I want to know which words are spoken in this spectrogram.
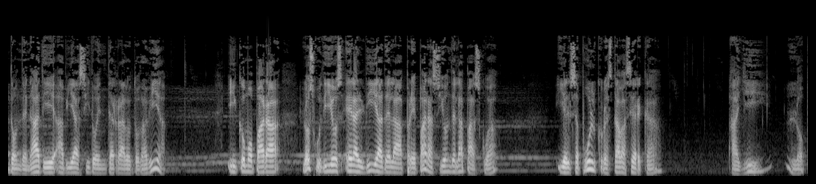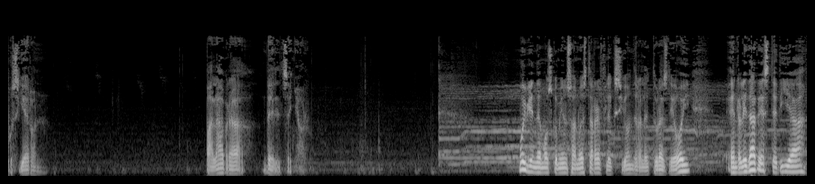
donde nadie había sido enterrado todavía. Y como para los judíos era el día de la preparación de la Pascua, y el sepulcro estaba cerca, allí lo pusieron. Palabra del Señor. Muy bien, demos comienzo a nuestra reflexión de las lecturas de hoy. En realidad este día,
